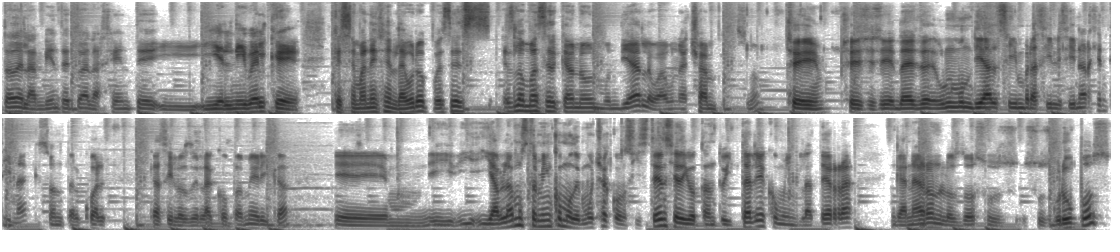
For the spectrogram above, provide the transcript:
todo el ambiente, toda la gente y, el nivel que, se maneja en la Euro, pues es, es lo más cercano a un mundial o a una Champions, ¿no? Sí, sí, sí, sí. Desde un mundial sin Brasil y sin Argentina, que son tal cual casi los de la Copa América. Eh, y, hablamos también como de mucha consistencia, digo, tanto Italia como Inglaterra ganaron los dos sus, grupos.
